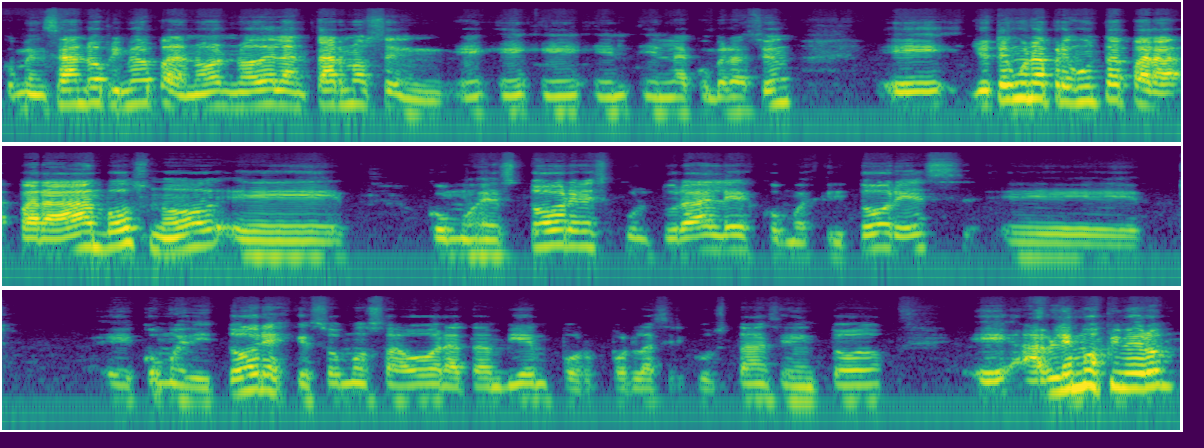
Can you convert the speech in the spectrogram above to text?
comenzando primero para no, no adelantarnos en, en, en, la conversación. Eh, yo tengo una pregunta para, para ambos, ¿no? Eh, como gestores culturales, como escritores, eh, como editores que somos ahora también por, por las circunstancias y todo. hablemos primero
